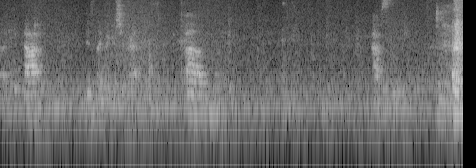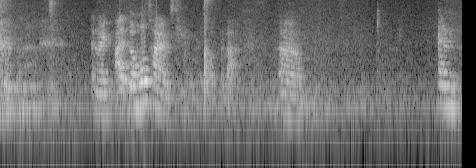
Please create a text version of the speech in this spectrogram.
uh, that is my biggest regret. Um, absolutely. and I, I, the whole time I was kicking myself for that. Um, and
